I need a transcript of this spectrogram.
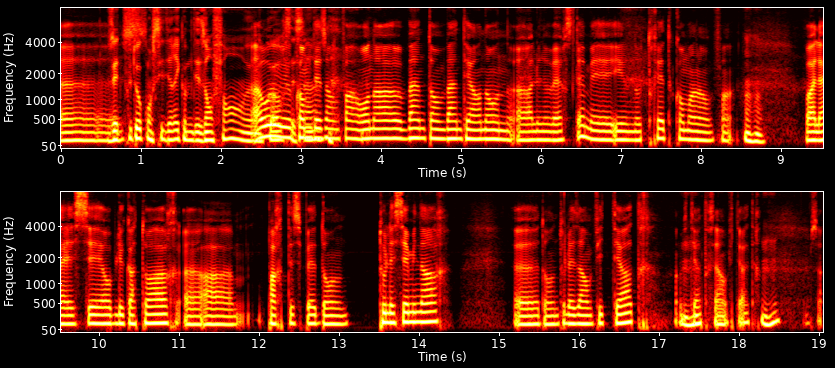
Euh, Vous êtes plutôt considérés comme des enfants euh, ah encore, oui, comme ça des enfants. On a 20 ans, 21 ans à l'université, mais ils nous traitent comme un enfant. Mhm. Voilà, et c'est obligatoire euh, à participer dans tous les séminaires, euh, dans tous les amphithéâtres. Amphithéâtre, c'est amphithéâtre. Mhm. Comme ça.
